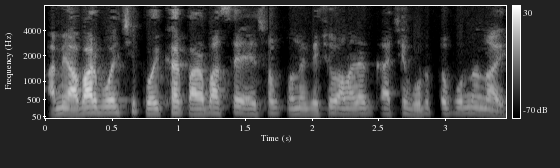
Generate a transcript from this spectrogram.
আমি আবার বলছি, পরীক্ষার পারপাসে এসব কোনো কিছু আমাদের কাছে গুরুত্বপূর্ণ নয়।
